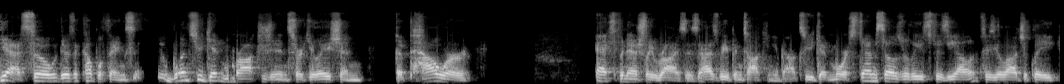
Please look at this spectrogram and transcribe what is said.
yeah, so there's a couple things. Once you get more oxygen in circulation, the power exponentially rises as we've been talking about. So you get more stem cells released physio- physiologically,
